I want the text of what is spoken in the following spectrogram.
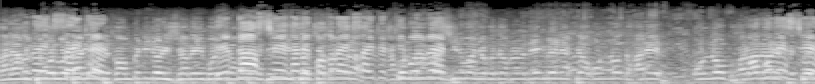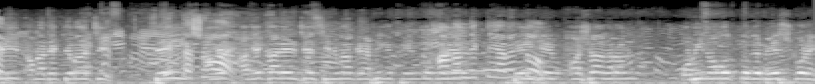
মানে আমি কি বলব তারই একটা কম্পিটিটর হিসাবে এই বইটা দেবদা আসছে এখানে, কতটা বাংলা- কি বলবেন? সিনেমা জগতে আপনারা দেখবেন একটা অন্য ধারের অন্য ঘরানার একটা ছবি আমরা দেখতে পাচ্ছি সেই দেড়টার সময়? আগে- আগেকারের যে সিনেমা কেন্দ্র করে খাদান দেখতে যাবেন তো? যে অসাধারণ অভিনবত্বকে বেশ করে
